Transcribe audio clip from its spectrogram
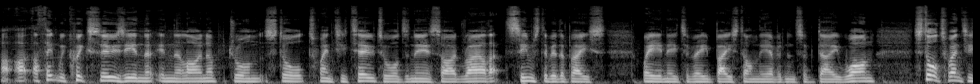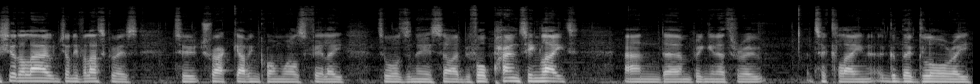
I, I, think with Quick Suzy in the in the lineup, drawn stall 22 towards the near side rail, that seems to be the base where you need to be based on the evidence of day one. Stall 20 should allow Johnny Velazquez to track Gavin Cromwell's filly towards the near side before pouncing late and um, bringing her through to claim the glory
